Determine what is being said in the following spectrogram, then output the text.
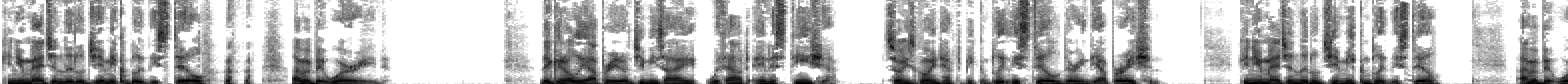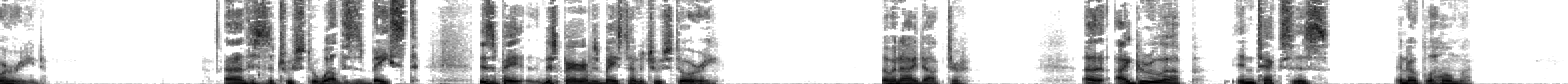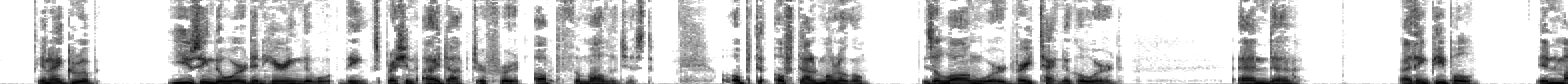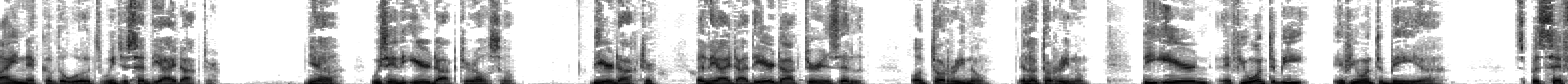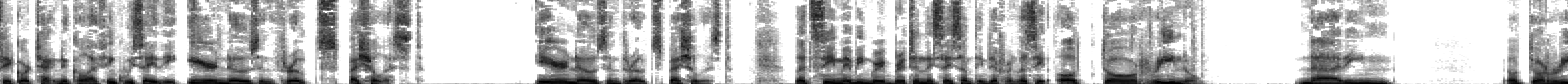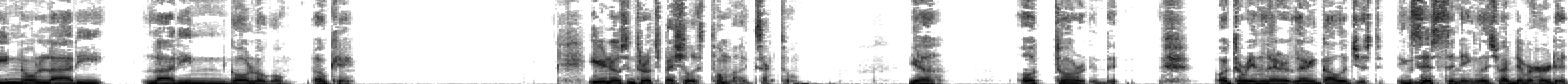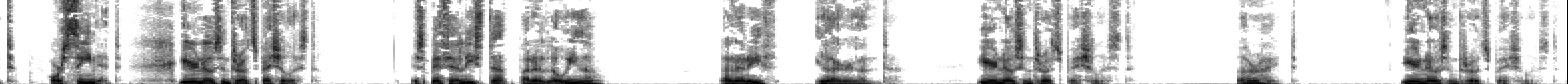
Can you imagine little Jimmy completely still? I'm a bit worried. They can only operate on Jimmy's eye without anesthesia, so he's going to have to be completely still during the operation. Can you imagine little Jimmy completely still? I'm a bit worried. Uh, this is a true story. Well, this is based. This is this paragraph is based on a true story of an eye doctor. Uh, I grew up in Texas and Oklahoma, and I grew up using the word and hearing the the expression eye doctor for ophthalmologist. Opt- ophthalmologo is a long word, very technical word, and uh, I think people in my neck of the woods, we just said the eye doctor. Yeah, we say the ear doctor also. The ear doctor and the eye doctor. The ear doctor is el otorrino, el otorrino. The ear, if you want to be, if you want to be uh, specific or technical, I think we say the ear, nose, and throat specialist. Ear, nose, and throat specialist. Let's see. Maybe in Great Britain they say something different. Let's see. Otorrino. Narin. Otorrino lari, laringólogo. Okay. Ear, nose, and throat specialist. Toma, exacto. Yeah. Otor, otorhinolaryngologist exists in English. I've never heard it or seen it. Ear, nose, and throat specialist. Especialista para el oído, la nariz y la garganta. Ear, nose, and throat specialist. All right. Ear, nose, and throat specialist.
